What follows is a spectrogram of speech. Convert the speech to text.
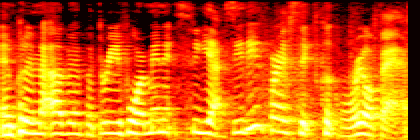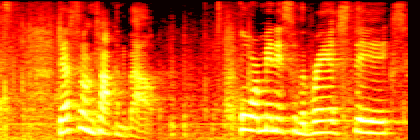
and put it in the oven for three to four minutes. Yeah, see these breadsticks cook real fast. That's what I'm talking about. Four minutes for the breadsticks.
